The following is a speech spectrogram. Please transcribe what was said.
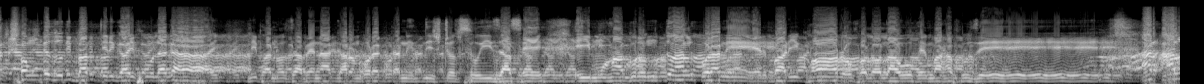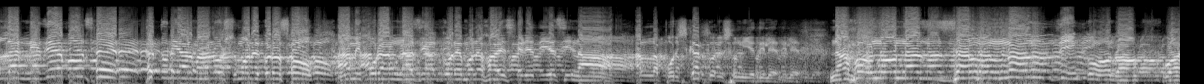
একসঙ্গে যদি বাতির গায়ে ফু লাগায় লিভানো যাবে না, কারণ ওর একটা নির্দিষ্ট সুইচ আছে। এই মহাগ্রন্থ আল কোরআনের বাড়ি ঘর হলো লাউহে মাহফুজে। আর আল্লাহ নিজে বলছেন, হে দুনিয়ার মানুষ, মনে করেছ, আমি কোরআন নাজিল করে মনে হয় ছেড়ে দিয়েছি? না, আল্লাহ পরিষ্কার করে শুনিয়ে দিলেন। নাহনু নাযালনাল যিকরা ওয়া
